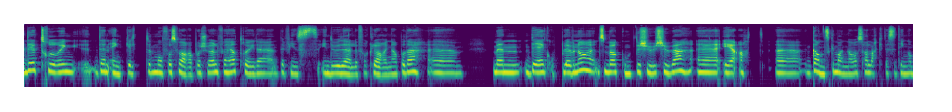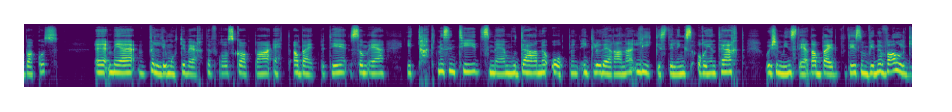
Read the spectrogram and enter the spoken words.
det tror jeg den enkelte må få svare på sjøl, for her tror jeg det, det fins individuelle forklaringer på det. Eh, men det jeg opplever nå, som bare kom til 2020, eh, er at eh, ganske mange av oss har lagt disse tingene bak oss. Vi er veldig motiverte for å skape et Arbeiderparti som er i takt med sin tid, som er moderne, åpent, inkluderende, likestillingsorientert, og ikke minst er et Arbeiderparti som vinner valg.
